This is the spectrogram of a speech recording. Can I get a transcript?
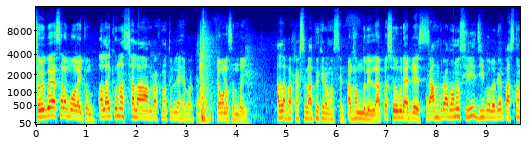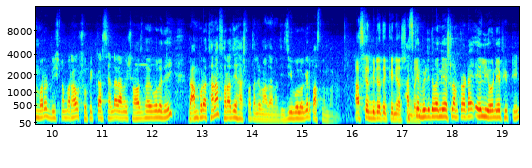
শফিক ভাই আসসালামু আলাইকুম। ওয়ালাইকুম আসসালাম রহমতুল্লাহ বরকাত কেমন আছেন ভাই? আল্লাহ পাক রাখছিল আপনি কিরম আছেন? আলহামদুলিল্লাহ আপনার শোরুমের অ্যাড্রেস রামপুরা বনশ্রী জীবলোকের পাঁচ নম্বরের বিশ নম্বর হাউস শফিক কার সেন্টার আমি সহজভাবে বলে দিই রামপুরা থানা ফরাজি হাসপাতালের মাঝামাঝি জি জীবলোকের পাঁচ নম্বর। আজকের ভিডিওতে কে নিয়ে আজকের ভিডিওতে ভাই নিয়ে আসলাম টয়টা এলিয়ন এ ফিফটিন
